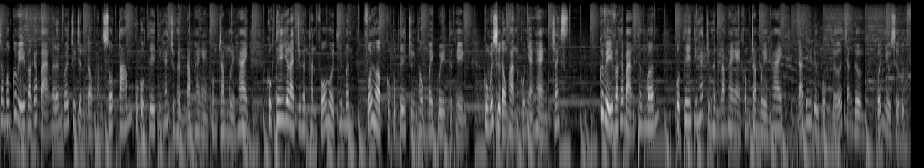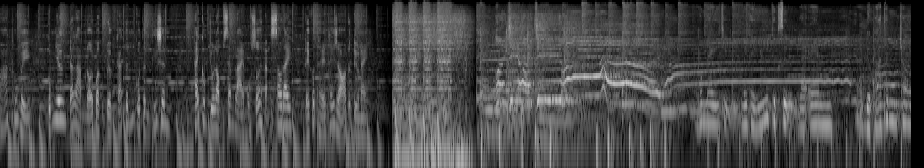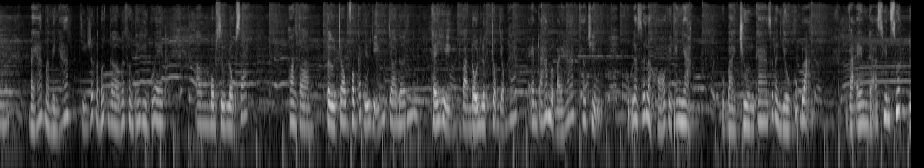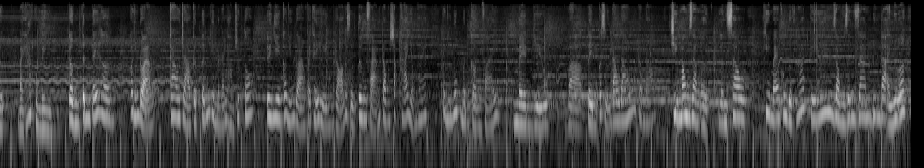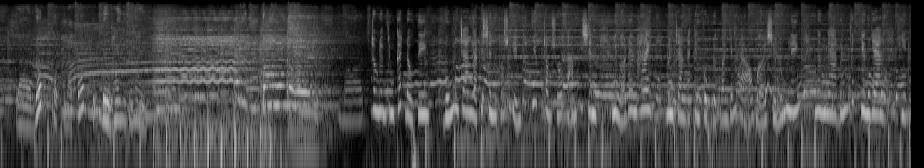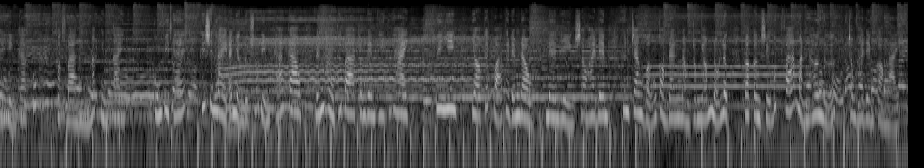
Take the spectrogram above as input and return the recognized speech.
Chào mừng quý vị và các bạn đã đến với chương trình đồng hành số 8 của cuộc thi tiếng hát truyền hình năm 2012. Cuộc thi do Đài truyền hình thành phố Hồ Chí Minh phối hợp cùng công ty truyền thông Mayque thực hiện cùng với sự đồng hành của nhãn hàng Jax. Quý vị và các bạn thân mến, cuộc thi tiếng hát truyền hình năm 2012 đã đi được một nửa chặng đường với nhiều sự bứt phá thú vị cũng như đã làm nổi bật được cá tính của từng thí sinh. Hãy cùng Chủ lọc xem lại một số hình ảnh sau đây để có thể thấy rõ được điều này. Hồi chi hồi chi tôi thấy thực sự là em à, được hóa thân trong bài hát mà mình hát. Chị rất là bất ngờ với phần thể hiện của em. À, một sự lột xác hoàn toàn từ trong phong cách biểu diễn cho đến thể hiện và nội lực trong giọng hát. Em đã hát một bài hát theo chị cũng là rất là khó về thanh nhạc. Một bài trường ca rất là nhiều khúc đoạn và em đã xuyên suốt được bài hát của mình cần tinh tế hơn có những đoạn cao trào kịch tính thì mình đã làm rất tốt. Tuy nhiên có những đoạn phải thể hiện rõ cái sự tương phản trong sắc thái giọng hát. Có những lúc mình cần phải mềm dịu và tìm một cái sự đau đớn trong đó. Chị mong rằng ở lần sau, khi mà em không được hát cái dòng dân gian đương đại nữa, là rock hoặc là pop cũng đều hay như thế này. Chung kết đầu tiên, Vũ Minh Trang là thí sinh có số điểm thấp nhất trong số 8 thí sinh. Nhưng ở đêm 2, Minh Trang đã chinh phục được ban giám khảo bởi sự lúng liếng, ngân nga đúng chất dân gian khi thể hiện ca khúc Phật bà nghìn mắt nghìn tay. Cũng vì thế, thí sinh này đã nhận được số điểm khá cao, để do kết quả từ đêm đầu nên hiện sau hai đêm, Minh Trang vẫn còn đang nằm trong nhóm nỗ lực và cần sự bứt phá mạnh hơn nữa trong hai đêm còn lại.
